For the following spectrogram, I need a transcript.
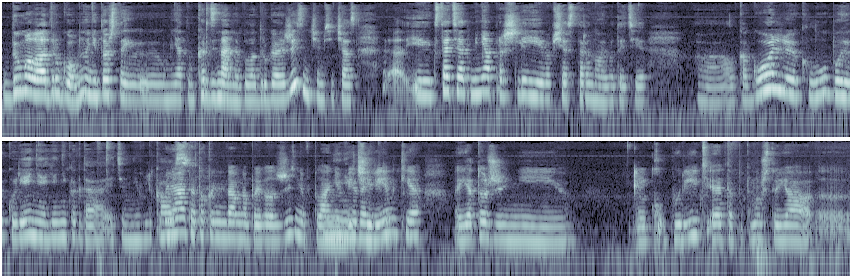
думала о другом. Ну, не то, что э, у меня там кардинально была другая жизнь, чем сейчас. И, кстати, от меня прошли вообще стороной вот эти алкоголь, клубы, курение. Я никогда этим не увлекалась. У меня это только недавно появилось в жизни в плане вечеринки. Я тоже не курить это, потому что я э,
